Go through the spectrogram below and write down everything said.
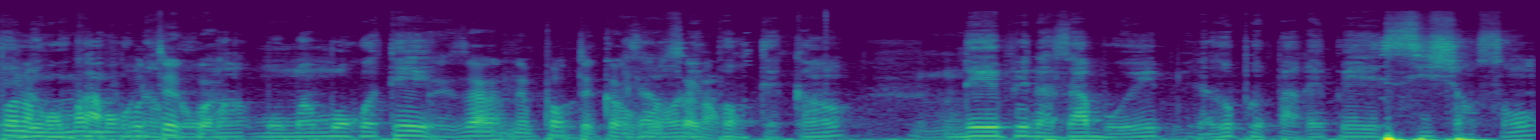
kaka moko te, quoi. moment moko te eza n'importe quand eza n'importe quand nde mpe naza boye nazoprépare mpe six chansons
